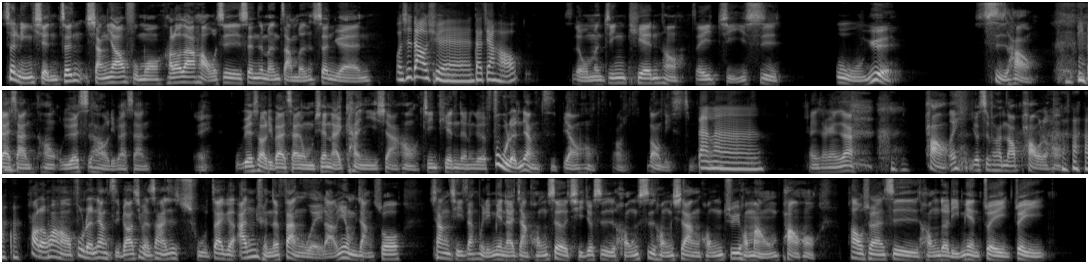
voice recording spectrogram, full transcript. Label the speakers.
Speaker 1: 圣灵显真，降妖伏魔。Hello，大家好，我是圣真门掌门圣元，
Speaker 2: 我是道玄，大家好。
Speaker 1: 是的，我们今天哈这一集是五月四号，礼拜三哈，五月四号礼拜三，对，五月四号礼拜三，我们先来看一下哈今天的那个负能量指标哈，到底到底是怎么？
Speaker 2: 当然，
Speaker 1: 看一下，看一下。泡哎，又是翻到泡了哈。泡的话哈，负能量指标基本上还是处在一个安全的范围啦。因为我们讲说，象棋占卜里面来讲，红色棋就是红四红象红车红马红炮哈。炮虽然是红的里面最最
